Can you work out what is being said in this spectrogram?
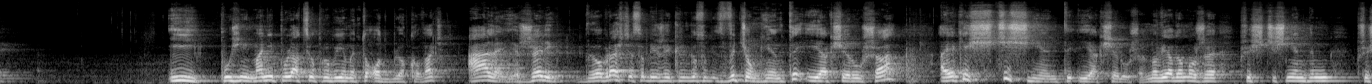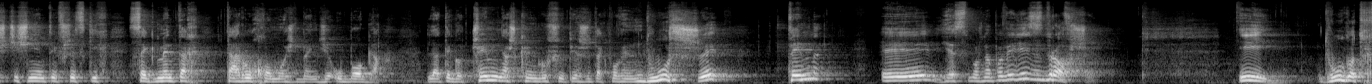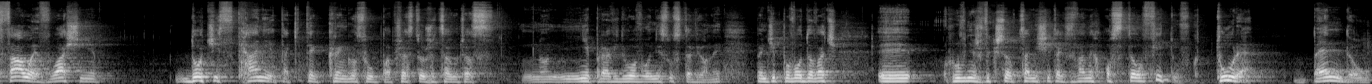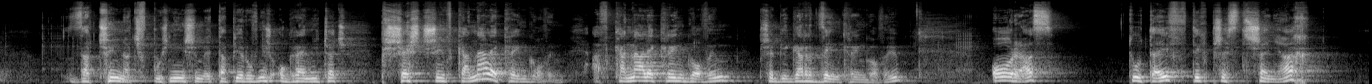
i później manipulacją próbujemy to odblokować, ale jeżeli, wyobraźcie sobie, jeżeli kręgosłup jest wyciągnięty i jak się rusza, a jakiś ściśnięty i jak się rusza. No wiadomo, że przy ściśniętym, przy ściśniętych wszystkich segmentach ta ruchomość będzie uboga. Dlatego czym nasz kręgosłup jest, że tak powiem, dłuższy, tym yy, jest, można powiedzieć, zdrowszy. I długotrwałe właśnie dociskanie taki tego kręgosłupa przez to, że cały czas no, nieprawidłowo on jest ustawiony, będzie powodować y, również wykształcanie się tak zwanych osteofitów, które będą zaczynać w późniejszym etapie również ograniczać przestrzeń w kanale kręgowym, a w kanale kręgowym przebiega rdzeń kręgowy oraz tutaj w tych przestrzeniach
